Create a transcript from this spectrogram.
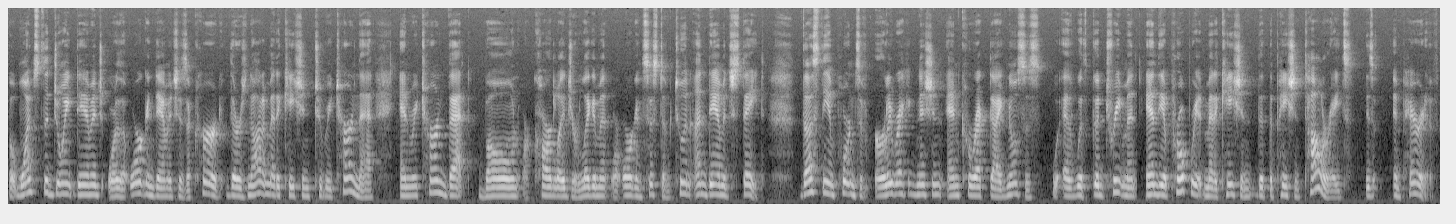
but once the joint damage or the organ damage has occurred, there's not a medication to return that and return that bone or cartilage or ligament or organ system to an undamaged state. Thus, the importance of early recognition and correct diagnosis uh, with good treatment and the appropriate medication that the patient tolerates is imperative.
